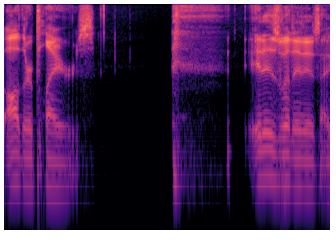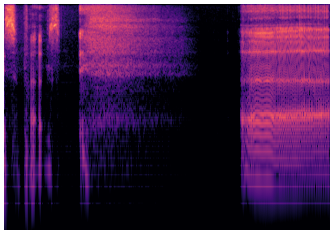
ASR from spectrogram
all their players. it is what it is, I suppose. Uh,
